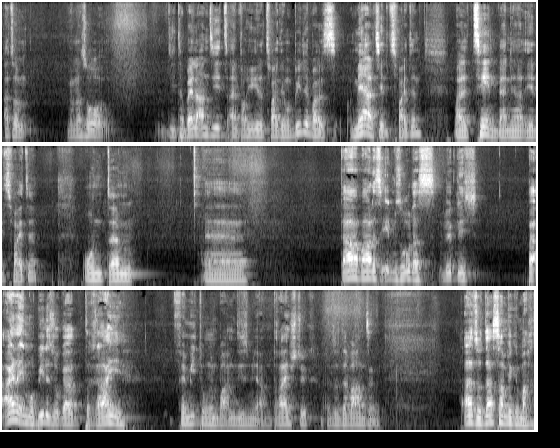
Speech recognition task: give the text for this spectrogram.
also wenn man so die Tabelle ansieht, einfach jede zweite Immobilie, weil es mehr als jede zweite weil 10 wären ja jede zweite. Und ähm, äh, da war das eben so, dass wirklich bei einer Immobilie sogar drei Vermietungen waren in diesem Jahr. Drei Stück, also der Wahnsinn. Also das haben wir gemacht.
